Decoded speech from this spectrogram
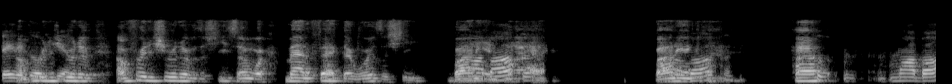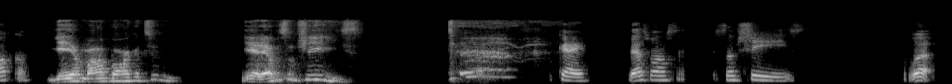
they I'm go pretty together. sure that, I'm pretty sure there was a she somewhere. Matter of fact there was a she Bonnie and Clyde. Bonnie Ma and Clyde. Huh Ma Barker yeah Ma Barker too yeah that was some cheese okay that's what I'm saying some cheese what?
